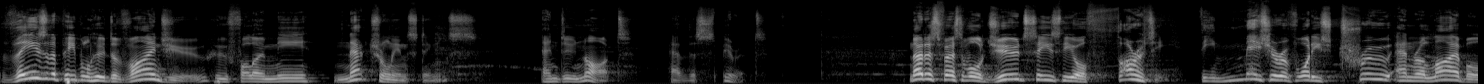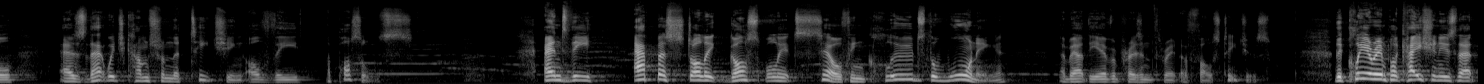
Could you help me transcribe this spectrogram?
These are the people who divide you, who follow mere natural instincts and do not have the Spirit. Notice, first of all, Jude sees the authority, the measure of what is true and reliable, as that which comes from the teaching of the apostles. And the apostolic gospel itself includes the warning about the ever present threat of false teachers. The clear implication is that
